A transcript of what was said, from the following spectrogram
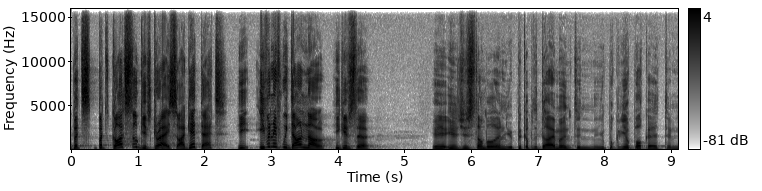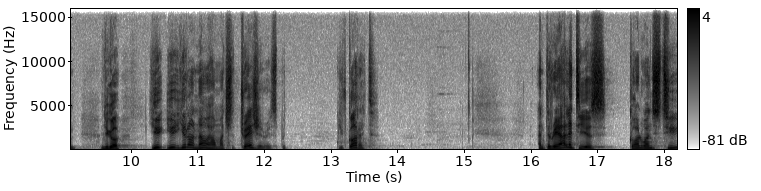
but but God still gives grace, so I get that. He even if we don't know, He gives the. You, you just stumble and you pick up the diamond and you put it in your pocket and, and you go. You, you you don't know how much the treasure is, but you've got it. And the reality is, God wants to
